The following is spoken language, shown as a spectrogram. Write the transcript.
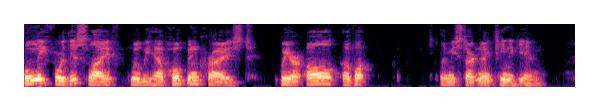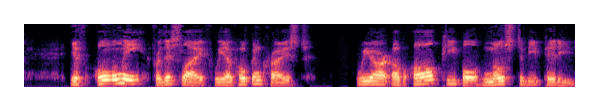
Only for this life will we have hope in Christ. We are all of, let me start 19 again. If only for this life we have hope in Christ, we are of all people most to be pitied.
